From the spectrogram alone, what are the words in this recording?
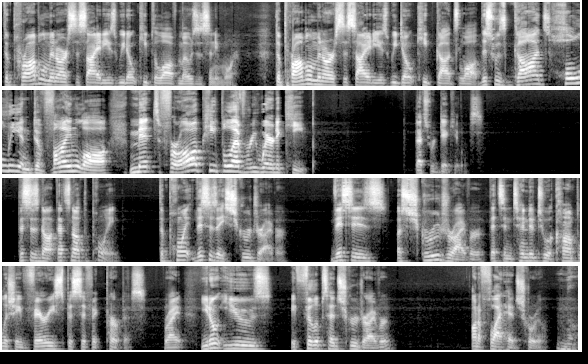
the problem in our society is we don't keep the law of Moses anymore. The problem in our society is we don't keep God's law. This was God's holy and divine law meant for all people everywhere to keep. That's ridiculous. This is not that's not the point. The point this is a screwdriver. This is a screwdriver that's intended to accomplish a very specific purpose, right? You don't use a Phillips head screwdriver on a flathead screw. No.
